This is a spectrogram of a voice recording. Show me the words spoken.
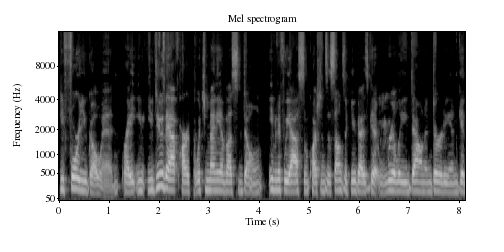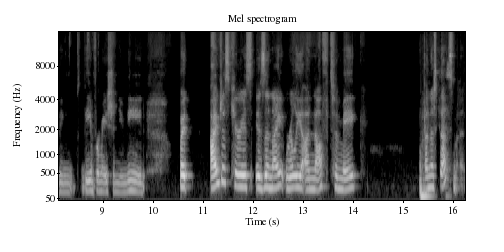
before you go in, right? You you do that part, which many of us don't. Even if we ask some questions, it sounds like you guys get really down and dirty and getting the information you need. But I'm just curious, is a night really enough to make an assessment?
